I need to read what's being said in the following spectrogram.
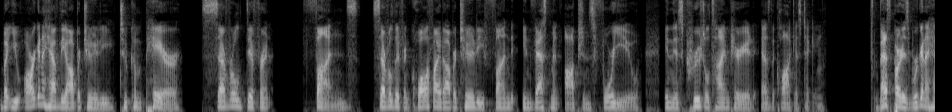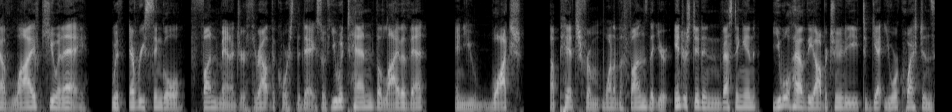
but you are going to have the opportunity to compare several different funds several different qualified opportunity fund investment options for you in this crucial time period as the clock is ticking. Best part is we're going to have live Q&A with every single fund manager throughout the course of the day. So if you attend the live event and you watch a pitch from one of the funds that you're interested in investing in, you will have the opportunity to get your questions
